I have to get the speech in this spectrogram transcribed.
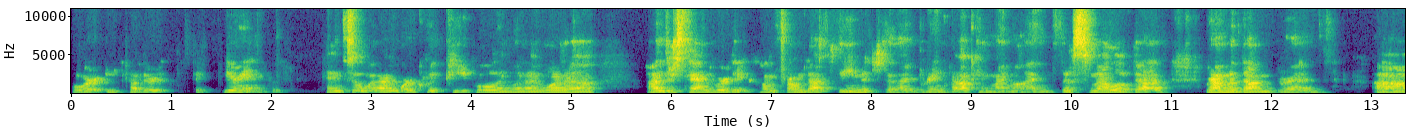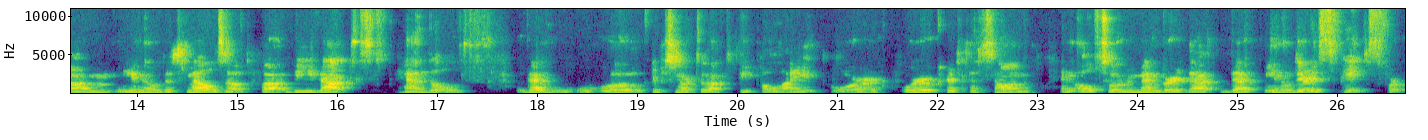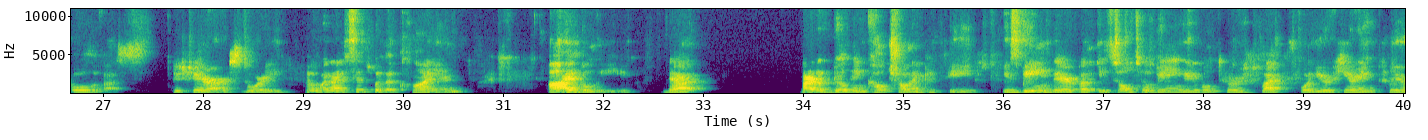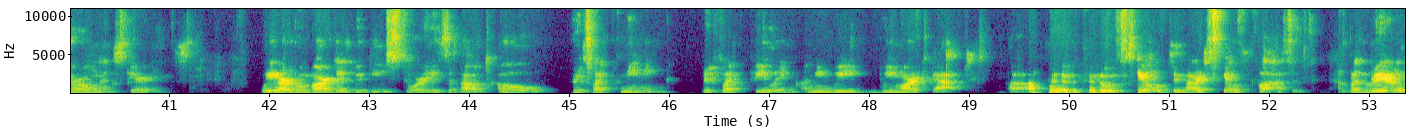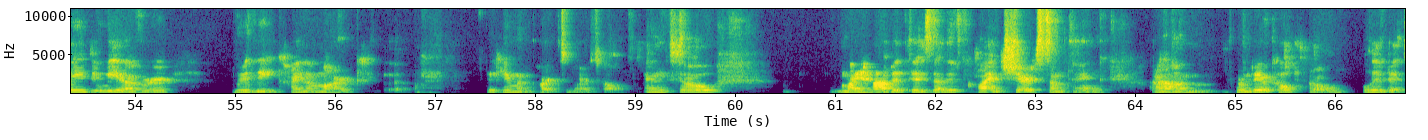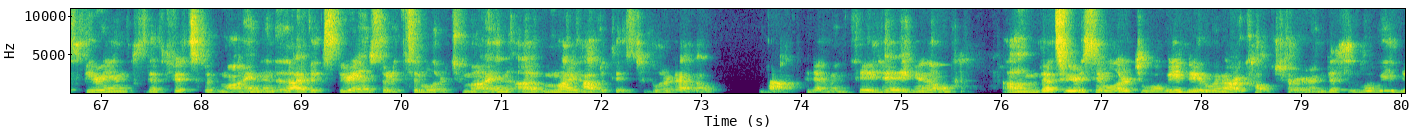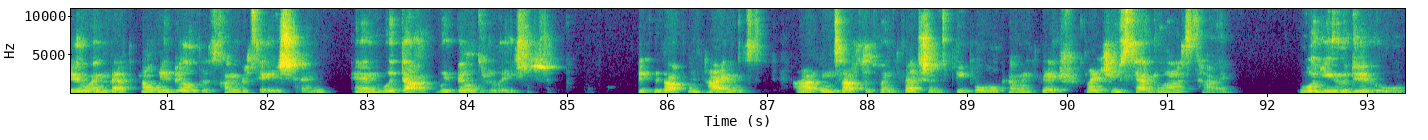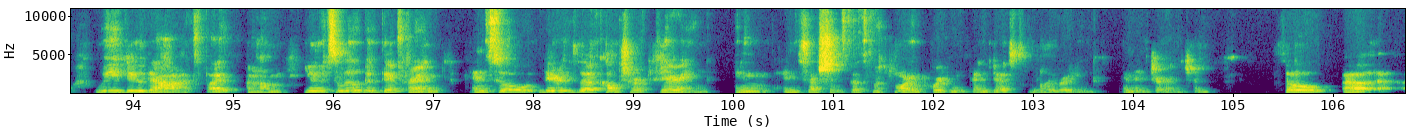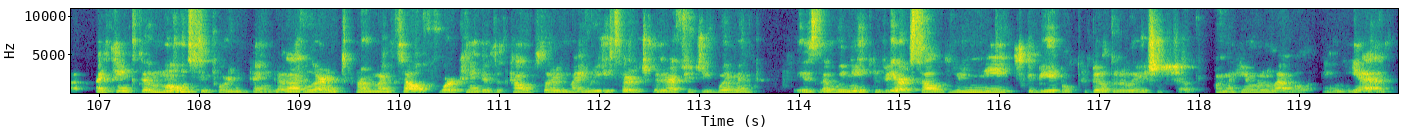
for each other's experiences. And so when I work with people and when I want to understand where they come from, that's the image that I bring back in my mind. The smell of that Ramadan bread, um, you know, the smells of uh, beeswax handles that Christian Orthodox people like, or or Christmas song, and also remember that that you know there is space for all of us to share our story. So when I sit with a client, I believe that part of building cultural empathy is being there, but it's also being able to reflect what you're hearing through your own experience. We are bombarded with these stories about, oh, reflect meaning, reflect feeling. I mean, we we mark that uh, those skills in our skills classes, but rarely do we ever really kind of mark uh, the human parts of ourselves. And so my habit is that if client shares something um, from their cultural lived experience that fits with mine and that I've experienced or it's similar to mine, uh, my habit is to blur that out back to them and say, hey, you know, um, that's very similar to what we do in our culture, and this is what we do, and that's how we build this conversation. And with that, we build relationship. Because oftentimes, uh, in subsequent sessions, people will come and say, like you said last time, what you do, we do that, but um, you know, it's a little bit different. And so there's a culture of sharing in, in sessions that's much more important than just delivering an intervention. So uh, I think the most important thing that I've learned from myself working as a counselor in my research with refugee women is that we need to be ourselves. We need to be able to build a relationship on a human level. And yet,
